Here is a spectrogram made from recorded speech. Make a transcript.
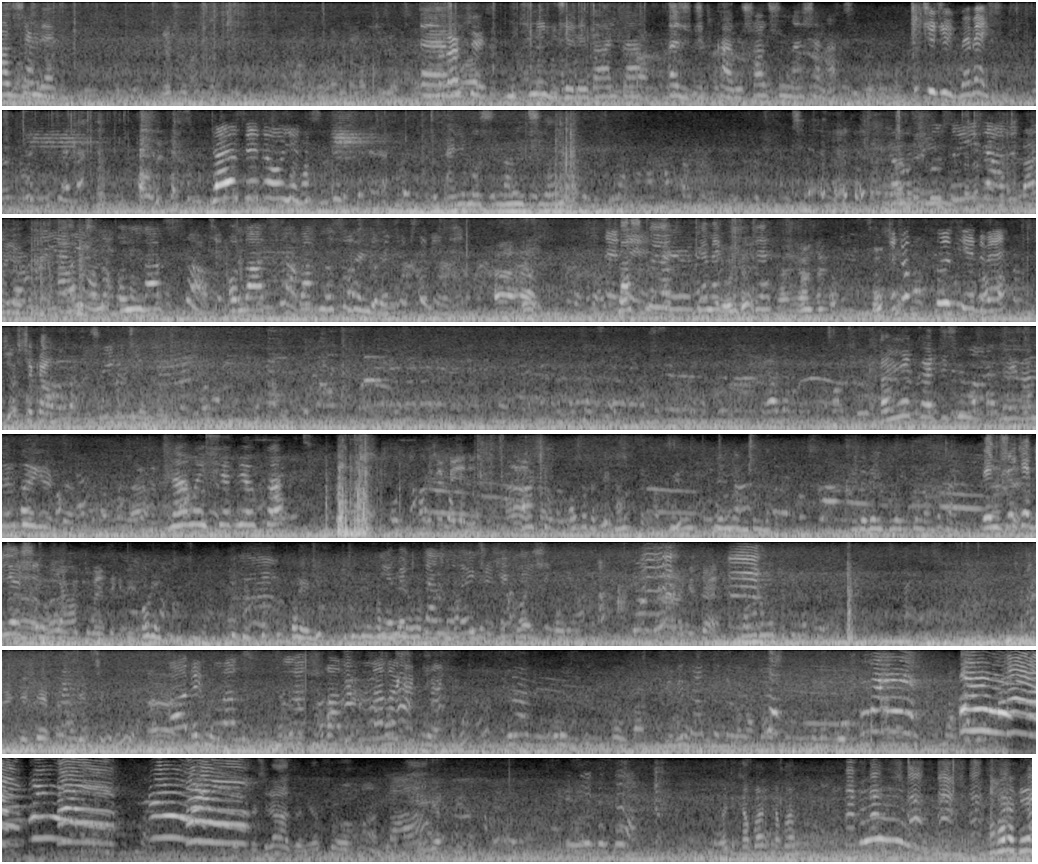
Al sen de. Ee, bitmek üzere galiba. Azıcık kalmış. Al şundan sen at. Küçücük bebek. Gelsene o yedisi. Ben limon suyumu içiyorum. Hayır. Abi onu, onu da atsana. Onu da bak nasıl deneyecek. Başka yok. Yemek bitti. Soğuk Ne çok hızlı yedi be. Hoşçakal. Hayvanları doyurdu. Drama işletiyorsa Benim yaptığımda. Bir bebeğin tuvaleti olan da ben. beni çekebilirsin diyor. Tuvalete gidiyor. Oraya gideceksin. Fikir oraya git. Tükürdüğün zaman Yemekten dolayı çekebilirsin diyor. Güzel. Önce şey yapalım. Biz çıkıyor ya. Abi kulak. Tükür. Ben geliyorum. Gitmesi lazım yoksa olmaz. Şey yapmıyor. Hadi kapat kapat. Kabar hadi.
